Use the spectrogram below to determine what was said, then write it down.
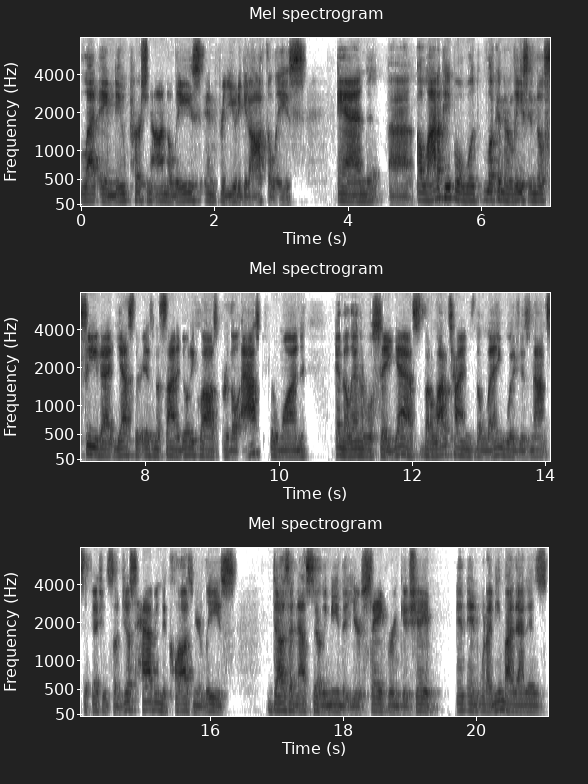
let a new person on the lease and for you to get off the lease. And uh, a lot of people will look in their lease and they'll see that yes, there is an assignability clause, or they'll ask for one, and the landlord will say yes. But a lot of times the language is not sufficient. So just having the clause in your lease doesn't necessarily mean that you're safe or in good shape. And, and what I mean by that is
